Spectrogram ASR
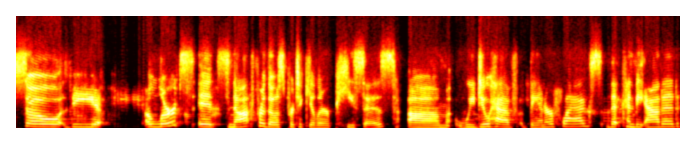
So the alerts, it's not for those particular pieces. Um, we do have banner flags that can be added.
